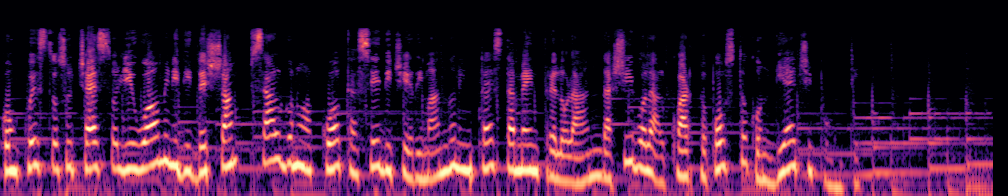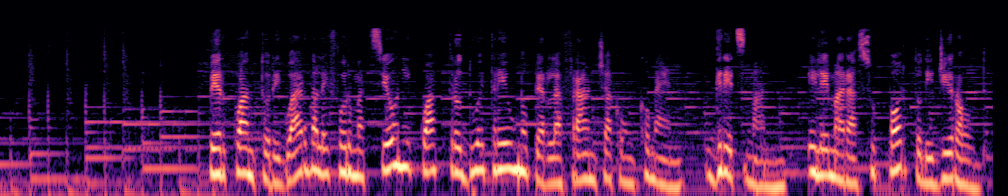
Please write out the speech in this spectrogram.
Con questo successo gli uomini di Deschamps salgono a quota 16 e rimangono in testa mentre l'Olanda scivola al quarto posto con 10 punti. Per quanto riguarda le formazioni 4-2-3-1 per la Francia con Coman, Griezmann, e Lemar a supporto di Giroud.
